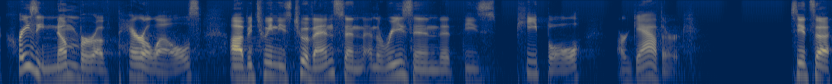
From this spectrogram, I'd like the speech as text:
a crazy number of parallels uh, between these two events and, and the reason that these people are gathered. See, it's, a,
